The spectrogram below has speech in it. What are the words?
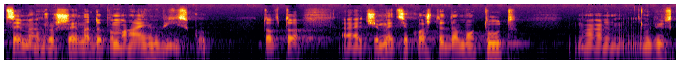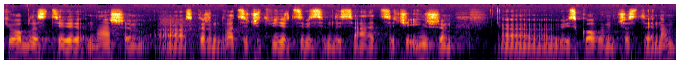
цими грошима допомагаємо війську. Тобто, е, чи ми ці кошти дамо тут, е, у Львівській області, нашим, е, скажімо, 24-ці, 80-ці чи іншим е, військовим частинам,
